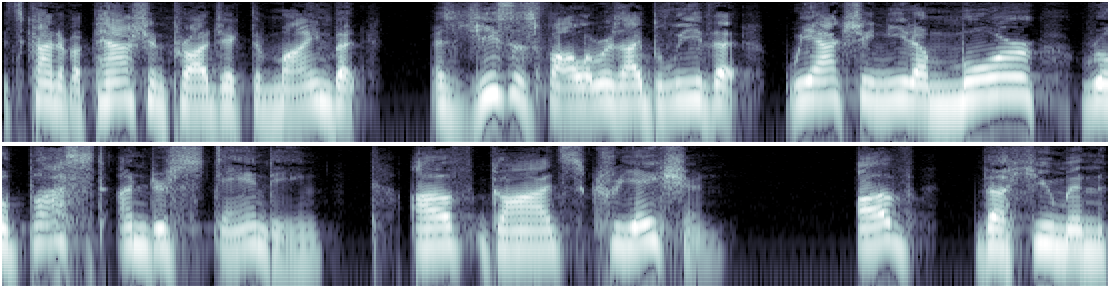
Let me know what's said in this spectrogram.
It's kind of a passion project of mine, but as Jesus followers, I believe that we actually need a more robust understanding of God's creation, of the human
